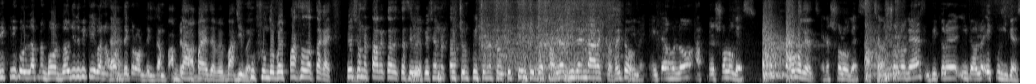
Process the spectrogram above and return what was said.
বিক্রি করলে আপনি গড়দাও যদি বিক্রি করেন হ্যাঁ। অর্ধেকের অর্ধেক দাম দাম পাওয়া যাবে বাহ জি ভাই। খুব সুন্দর ভাই পাঁচ হাজার টাকায়। পেছনের ভাই পেছনেরটা। পিছন পিছনেরটা হচ্ছে তিন ফিট বাই সাত এটা ডিজাইনটা আরেকটা তাই তো? এটা হলো আপনার ষোলো গ্যাস। ষোলো গেজ এটা ষোলো গ্যাস। আচ্ছা। ষোলো গ্যাস ভিতরে এটা হলো একুশ গ্যাস।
